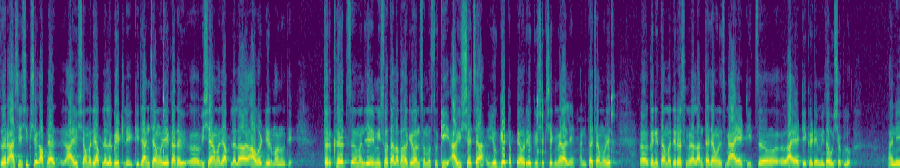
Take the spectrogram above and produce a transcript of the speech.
जर असे शिक्षक आपल्या आयुष्यामध्ये आपल्याला भेटले की ज्यांच्यामुळे एखाद्या वि- विषयामध्ये आपल्याला आवड निर्माण होते तर खरंच म्हणजे मी स्वतःला भाग्यवान समजतो की आयुष्याच्या योग्य टप्प्यावर योग्य शिक्षक मिळाले आणि त्याच्यामुळेच गणितामध्ये रस मिळाला आणि त्याच्यामुळेच मी आय आय टीचं आय आय टीकडे मी जाऊ शकलो. आणि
